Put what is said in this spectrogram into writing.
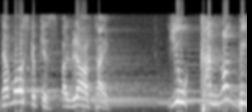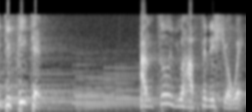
There are more scriptures, but we don't have time. You cannot be defeated until you have finished your work.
